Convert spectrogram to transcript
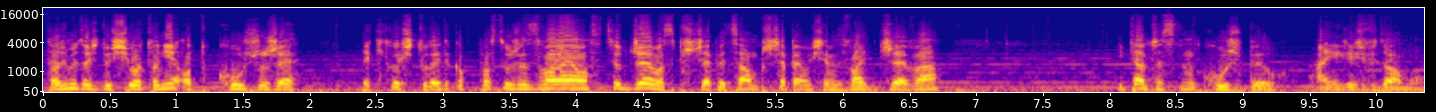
To, że mnie coś dusiło, to nie od kurzu, że jakiegoś tutaj, tylko po prostu, że zwalają ostatnio drzewo z przyczepy, całą przyczepę musiałem zwalić drzewa. I tam często ten kurz był, a nie gdzieś w domu.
